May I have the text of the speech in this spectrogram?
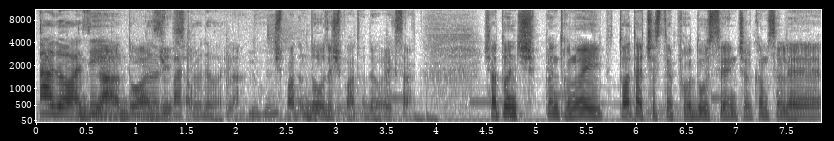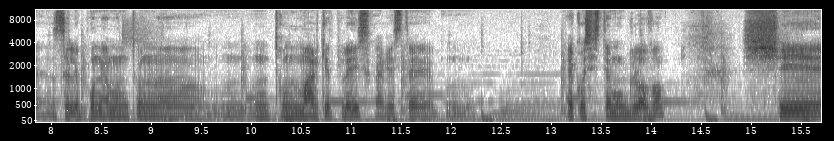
a doua zi, la a doua 24 zi. de ore. Da, uh-huh. 24 de ore, exact. Și atunci, pentru noi, toate aceste produse încercăm să le, să le punem într-un, uh, într-un marketplace, care este mm, ecosistemul Glovo, și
